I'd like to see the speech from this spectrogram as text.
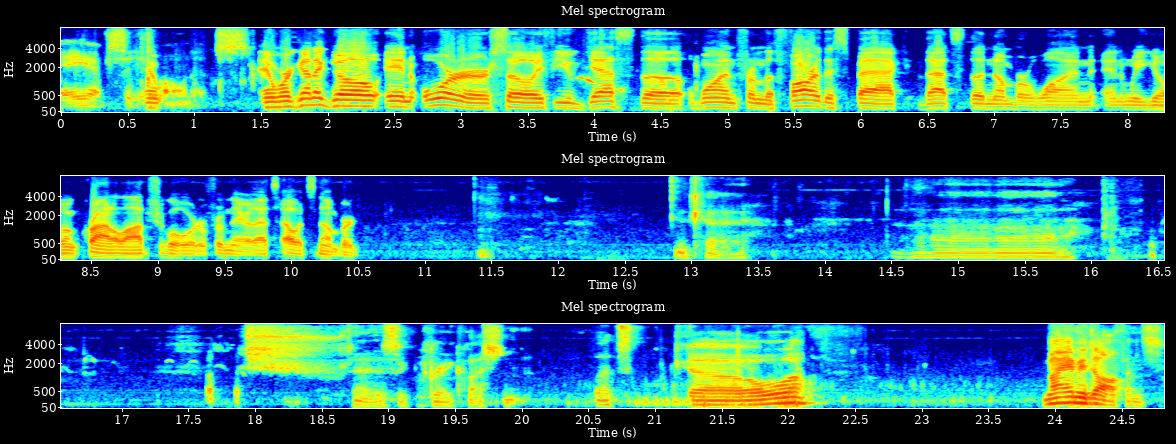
AFC opponents. And we're going to go in order. So if you guess the one from the farthest back, that's the number one. And we go in chronological order from there. That's how it's numbered. Okay. Uh, that is a great question. Let's go. Miami Dolphins.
